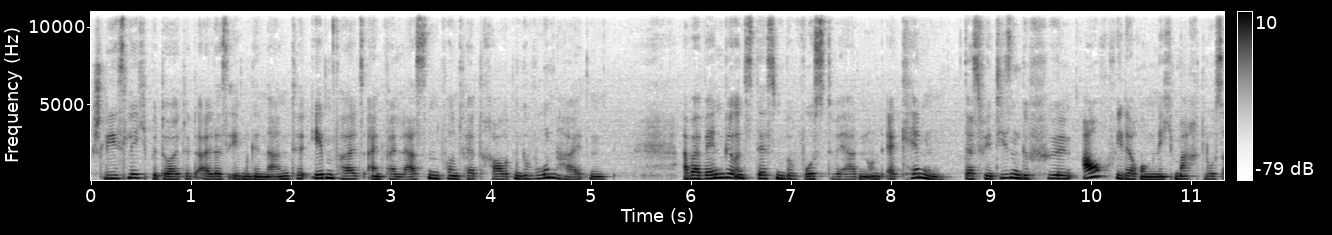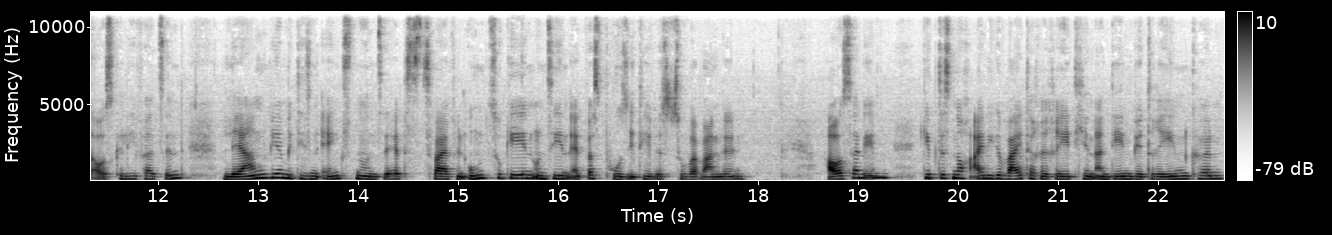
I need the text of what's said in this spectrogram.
Schließlich bedeutet all das eben genannte ebenfalls ein Verlassen von vertrauten Gewohnheiten. Aber wenn wir uns dessen bewusst werden und erkennen, dass wir diesen Gefühlen auch wiederum nicht machtlos ausgeliefert sind, lernen wir mit diesen Ängsten und Selbstzweifeln umzugehen und sie in etwas Positives zu verwandeln. Außerdem gibt es noch einige weitere Rädchen, an denen wir drehen können,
